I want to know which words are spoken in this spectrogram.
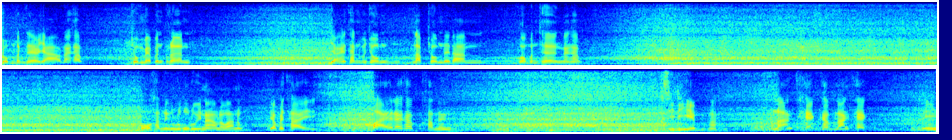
ชมกันยาวๆนะครับ ชมแบบเพลินๆ อยากให้ท่านผู้ชมรับชมในด้านความบันเทิงนะครับ โอ้คันหนึ่งลุงลุยน้ำแล้ววะหนุ่มเดี๋ยวไปถ่ายไปแล้วครับ คันหนึ่ง CDM ฮะล้างแท็กครับล้างแท็ก นี่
